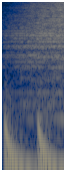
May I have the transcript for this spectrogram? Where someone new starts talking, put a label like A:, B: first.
A: you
